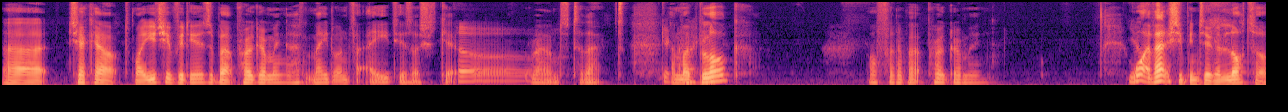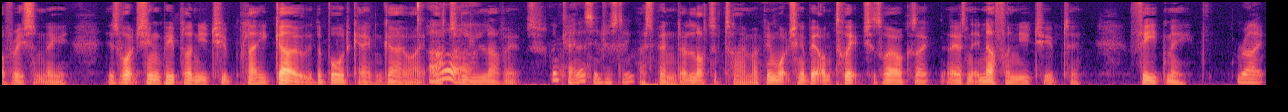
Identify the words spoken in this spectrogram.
uh, check out my YouTube videos about programming. I haven't made one for ages. I should get Oh, round to that. and my blog, often about programming. Yep. What I've actually been doing a lot of recently is watching people on YouTube play Go, the board game Go. I Oh. utterly love it. Okay, that's interesting. I spend a lot of time. I've been watching a bit on Twitch as well because there isn't enough on YouTube to feed me. Right.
